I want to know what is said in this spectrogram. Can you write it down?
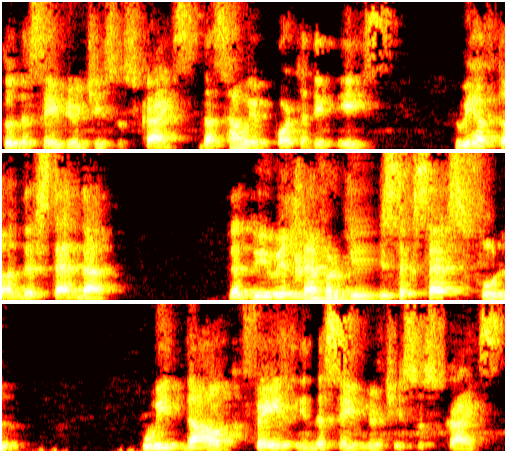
to the Savior Jesus Christ. That's how important it is. We have to understand that that we will never be successful without faith in the Savior Jesus Christ.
